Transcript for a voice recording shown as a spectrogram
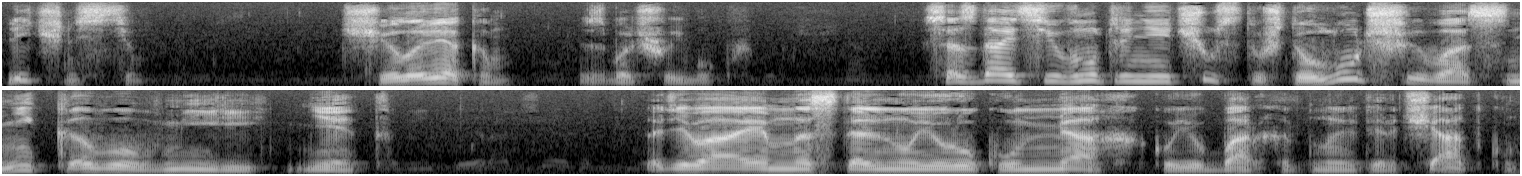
личностью, человеком с большой буквы. Создайте внутреннее чувство, что лучше вас никого в мире нет. Надеваем на стальную руку мягкую бархатную перчатку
